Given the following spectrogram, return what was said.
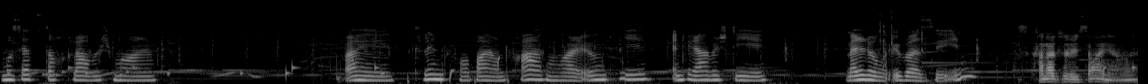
Muss jetzt doch, glaube ich, mal bei Clint vorbei und fragen, weil irgendwie, entweder habe ich die Meldung übersehen. Das kann natürlich sein, ja.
